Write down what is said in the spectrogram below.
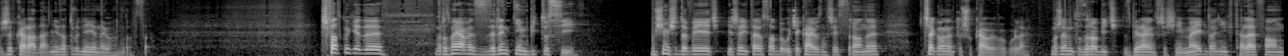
szybka rada, nie zatrudnię jednego handlowca. W przypadku, kiedy rozmawiamy z rynkiem B2C, musimy się dowiedzieć, jeżeli te osoby uciekają z naszej strony, czego one tu szukały w ogóle. Możemy to zrobić zbierając wcześniej mail do nich, telefon.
